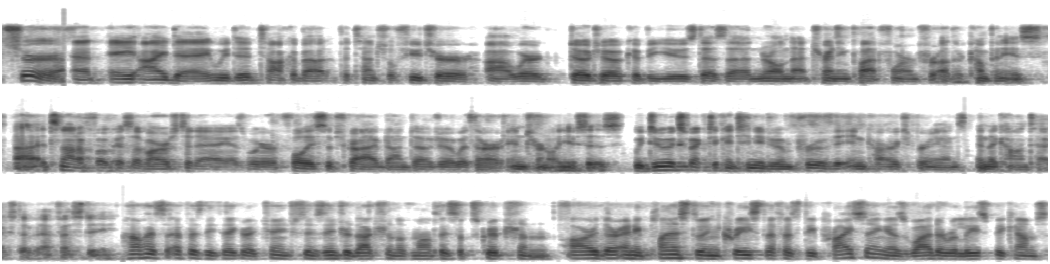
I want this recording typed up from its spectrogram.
Sure. At AI Day, we did talk about a potential future uh, where Dojo could be used as a neural net training platform for other companies. Uh, it's not a focus of ours today as we're fully subscribed on Dojo with our internal uses. We do expect to continue to improve the in-car experience in the context of FSD. How has FSD take rate changed since the introduction of monthly subscription? Are there any plans to increase the FSD pricing as wider release becomes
